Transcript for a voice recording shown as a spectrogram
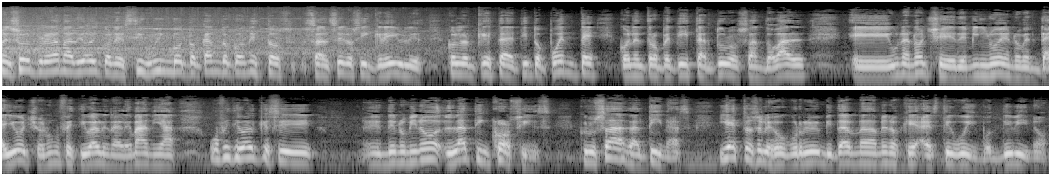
Comenzó el programa de hoy con Steve Wimbo tocando con estos salseros increíbles, con la orquesta de Tito Puente, con el trompetista Arturo Sandoval, eh, una noche de 1998 en un festival en Alemania, un festival que se eh, denominó Latin Crossings, Cruzadas Latinas, y a esto se les ocurrió invitar nada menos que a Steve Wimbo, divino.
